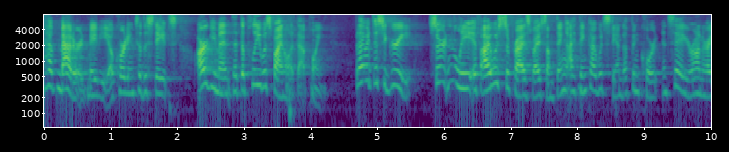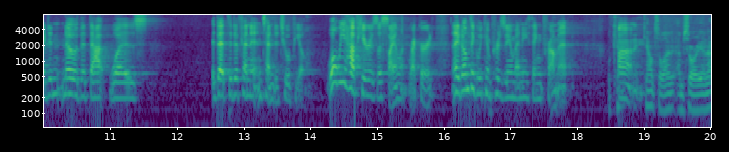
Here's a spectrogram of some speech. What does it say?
have mattered, maybe, according to the state's argument, that the plea was final at that point? But I would disagree. Certainly, if I was surprised by something, I think I would stand up in court and say, Your Honor, I didn't know that that was, that the defendant intended to appeal. What we have here is a silent record, and I don't think we can presume anything from it. Coun- Counsel, I- I'm sorry, and I,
